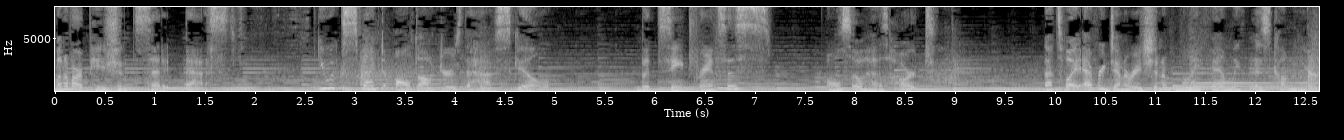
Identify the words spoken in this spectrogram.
One of our patients said it best. You expect all doctors to have skill, but St. Francis also has heart. That's why every generation of my family has come here.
